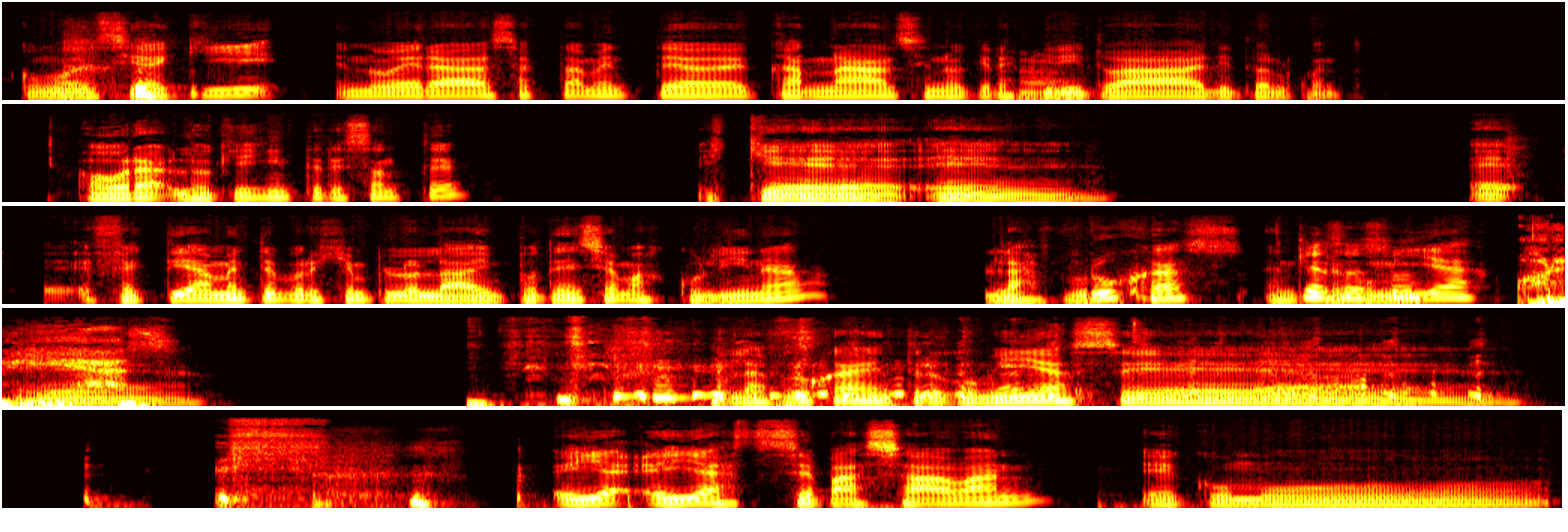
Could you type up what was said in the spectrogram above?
como decía aquí, no era exactamente carnal, sino que era Ah. espiritual y todo el cuento. Ahora, lo que es interesante es que eh, eh, efectivamente, por ejemplo, la impotencia masculina, las brujas, entre es comillas, Orgías. eh, las brujas, entre comillas, eh, ella- ellas se pasaban eh, como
